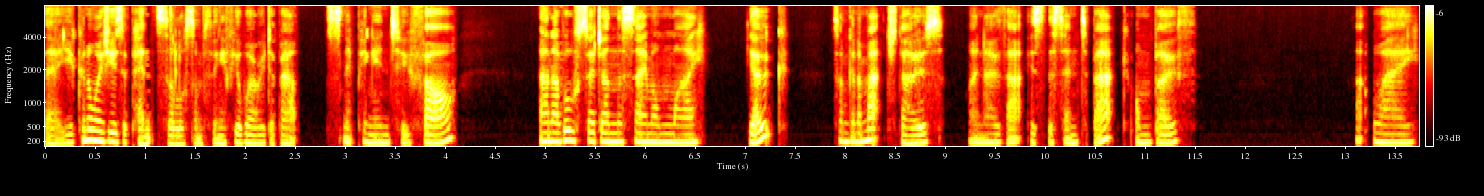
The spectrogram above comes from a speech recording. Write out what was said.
there. You can always use a pencil or something if you're worried about snipping in too far. And I've also done the same on my yoke. So I'm going to match those. I know that is the centre back on both. That way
